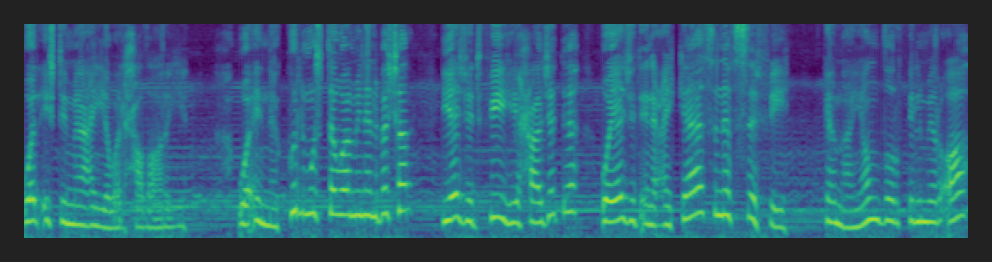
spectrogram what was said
والاجتماعية والحضارية وإن كل مستوى من البشر يجد فيه حاجته ويجد انعكاس نفسه فيه كما ينظر في المرآة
